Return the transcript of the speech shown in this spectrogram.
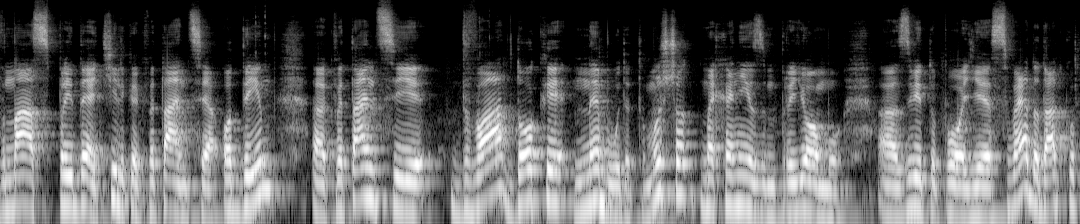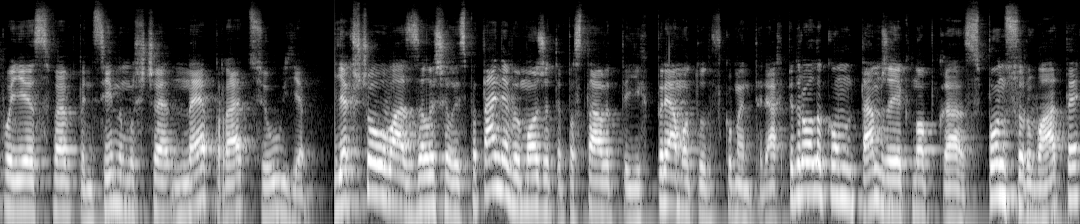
в нас прийде тільки квитанція 1, е, квитанції 2 доки не буде, тому що механізм прийому е, звіту по ЄСВ, додатку по ЄСВ в пенсійному ще не працює. Якщо у вас залишились питання, ви можете поставити їх прямо тут в коментарях під роликом. Там же є кнопка спонсорувати.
